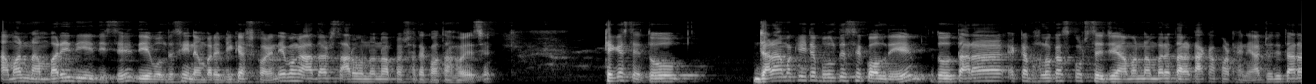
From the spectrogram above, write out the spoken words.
আমার নাম্বারই দিয়ে দিছে, দিয়ে বলতেছে এই নাম্বারে বিকাশ করেন এবং আদার্স আরও অন্যান্য আপনার সাথে কথা হয়েছে। ঠিক আছে? তো যারা আমাকে এটা বলতেছে কল দিয়ে, তো তারা একটা ভালো কাজ করছে যে আমার নাম্বারে তারা টাকা পাঠায়নি। আর যদি তারা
